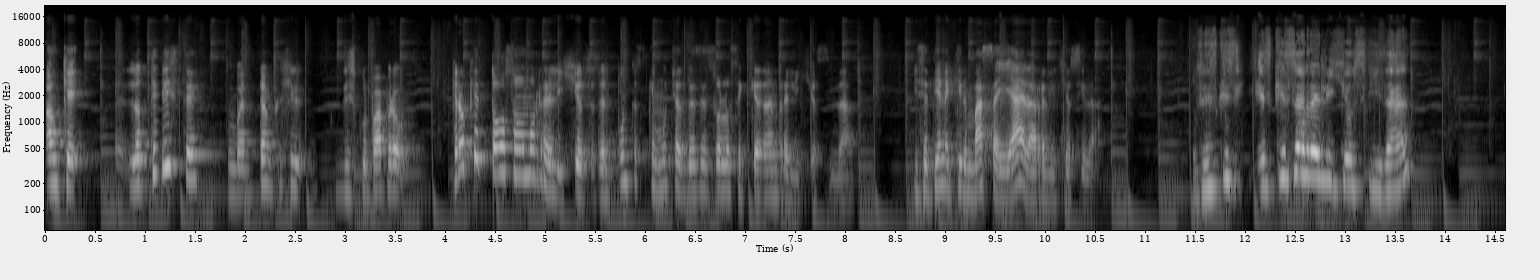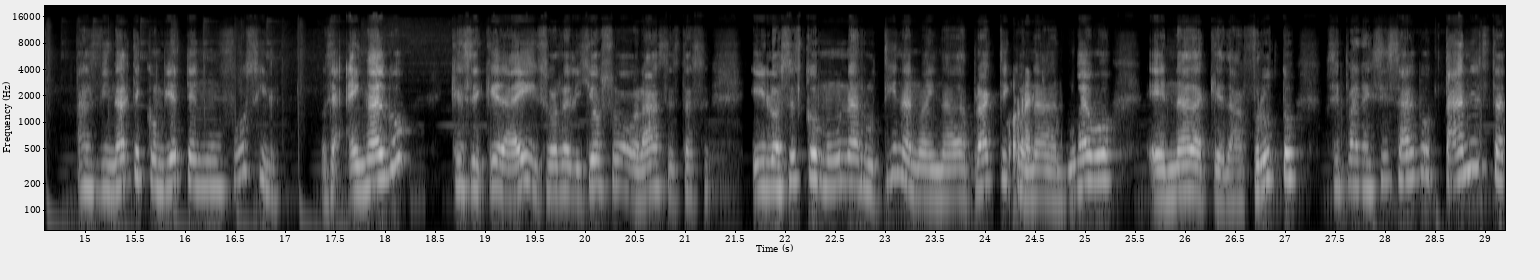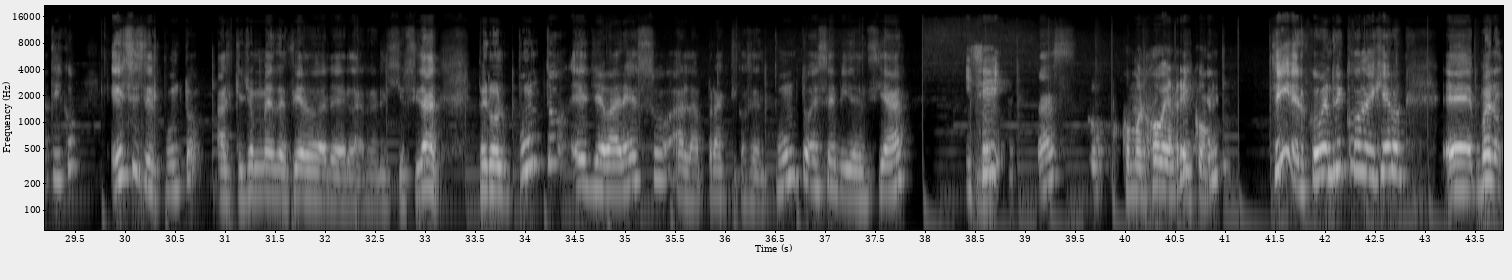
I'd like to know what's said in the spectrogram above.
aunque lo triste, bueno, tengo que decir, disculpa, pero creo que todos somos religiosos. El punto es que muchas veces solo se queda en religiosidad y se tiene que ir más allá de la religiosidad. Sea, es que, es que esa religiosidad al final te convierte en un fósil. O sea, en algo que se queda ahí. Sos religioso, orás, estás. Y lo haces como una rutina, no hay nada práctico, nada nuevo, eh, nada que da fruto. Se parece algo tan estático. Ese es el punto al que yo me refiero de la religiosidad. Pero el punto es llevar eso a la práctica. O sea, el punto es evidenciar y sí, como el joven rico. Sí, el joven rico le dijeron, eh, bueno,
